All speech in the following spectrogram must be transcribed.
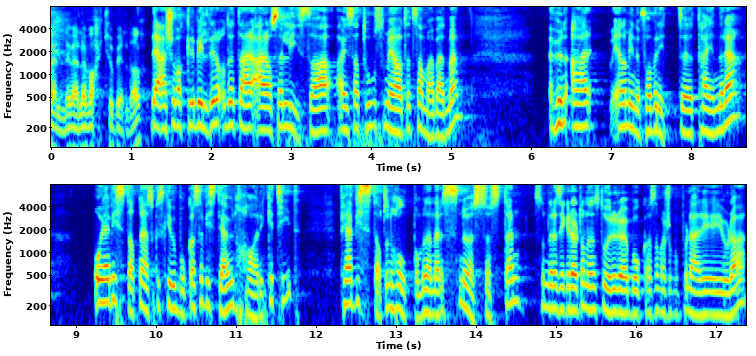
Veldig veldig vakre bilder. Det er så vakre bilder. Og dette er altså Lisa Aisato, som jeg har hatt et samarbeid med. Hun er en av mine favoritttegnere. Og jeg visste at når jeg skulle skrive boka, så visste jeg hun har ikke tid. For jeg visste at hun holdt på med den der Snøsøsteren, som dere sikkert har hørt om, den store røde boka som var så populær i jula.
